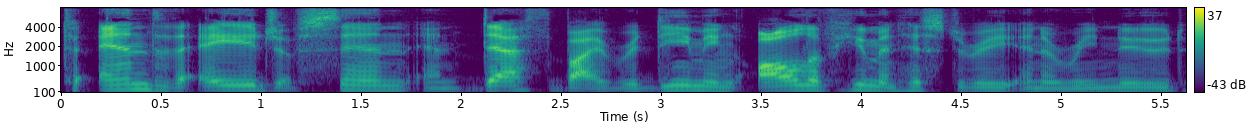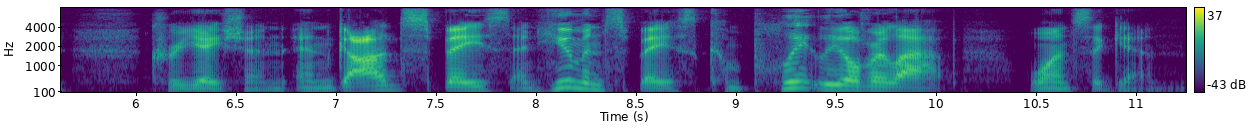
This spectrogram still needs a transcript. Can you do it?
to end the age of sin and death by redeeming all of human history in a renewed creation. And God's space and human space completely overlap once again.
